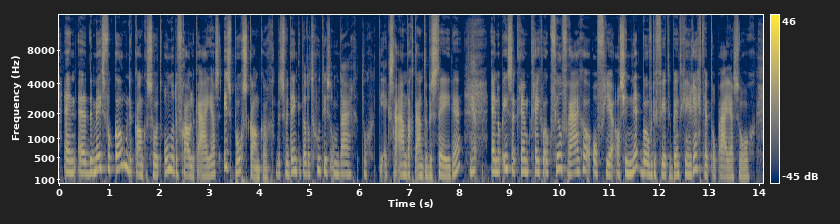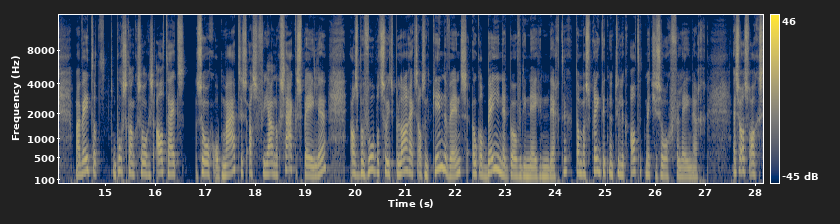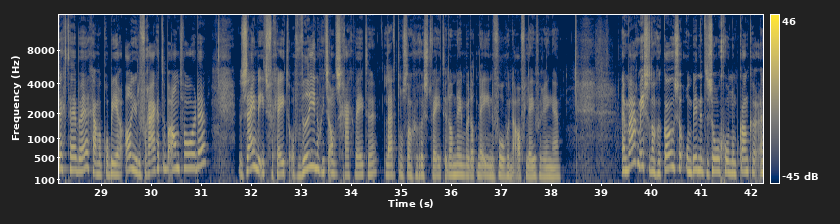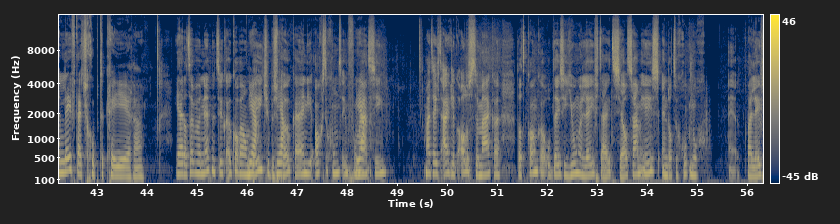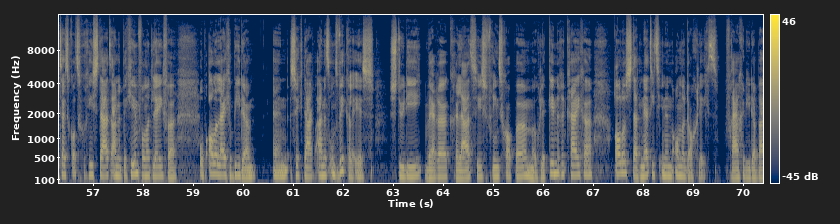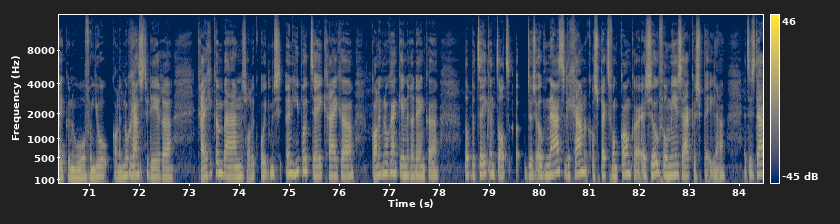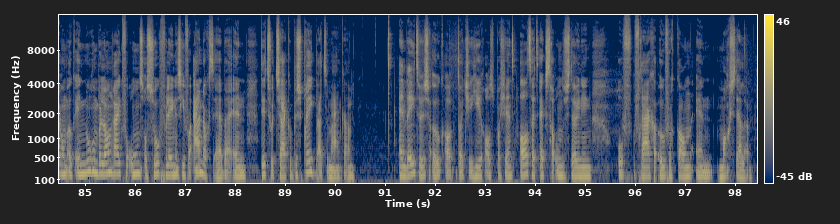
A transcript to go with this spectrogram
En uh, de meest voorkomende kankersoort onder de vrouwelijke AJA's is borstkanker. Dus we denken dat het goed is om daar toch die extra aandacht aan te besteden. Ja. En op Instagram kregen we ook veel vragen of je als je net boven de 40 bent geen recht hebt op AJA-zorg. Maar weet dat borstkankerzorg is altijd zorg op maat. Dus als er voor jou nog zaken spelen, als bijvoorbeeld zoiets belangrijks als een kinderwens, ook al ben je net boven die 39, dan bespreek dit natuurlijk altijd met je zorgverlener. En zoals we al gezegd hebben, gaan we proberen al jullie vragen te beantwoorden. Zijn we iets vergeten of wil je nog iets anders graag weten? Laat het ons dan gerust weten. Dan nemen we dat mee in de volgende afleveringen. En waarom is er dan gekozen om binnen de zorg rondom kanker een leeftijdsgroep te creëren? Ja, dat hebben we net natuurlijk ook al wel een beetje besproken. En die achtergrondinformatie. Maar het heeft eigenlijk alles te maken dat kanker op deze jonge leeftijd zeldzaam is. En dat de groep nog eh, qua leeftijdscategorie staat aan het begin van het leven op allerlei gebieden. En zich daar aan het ontwikkelen is. Studie, werk, relaties, vriendschappen, mogelijk kinderen krijgen. Alles staat net iets in een ander daglicht. Vragen die daarbij kunnen horen van... joh, kan ik nog gaan studeren? Krijg ik een baan? Zal ik ooit een hypotheek krijgen? Kan ik nog aan kinderen denken? Dat betekent dat dus ook naast het lichamelijk aspect van kanker er zoveel meer zaken spelen. Het is daarom ook enorm belangrijk voor ons als zorgverleners hiervoor aandacht te hebben en dit soort zaken bespreekbaar te maken. En weet dus ook dat je hier als patiënt altijd extra ondersteuning of vragen over kan en mag stellen.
